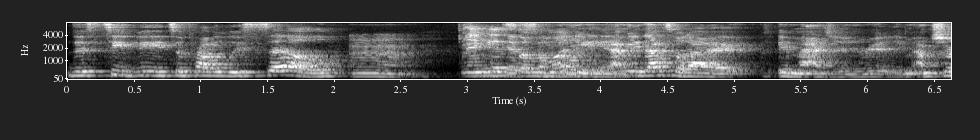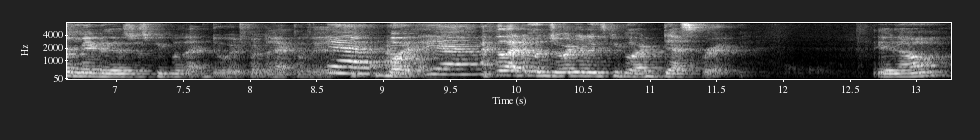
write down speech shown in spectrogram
this TV to probably sell Mm. and get, Get some, some money. money. I mean, that's what I imagine. Really, I'm sure maybe there's just people that do it for the heck of it. Yeah, but yeah. I feel like the majority of these people are desperate. You know,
